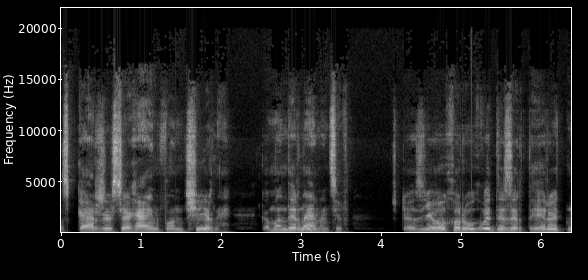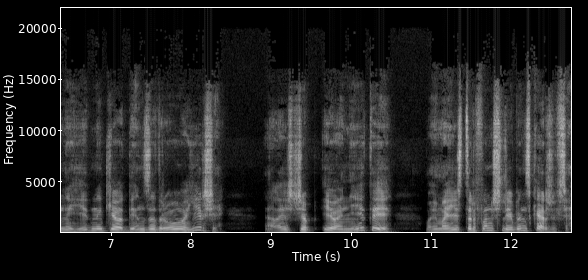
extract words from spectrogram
Скаржився Гайн фон Чірне, командир найманців, що з його хоругви дезертирують негідники один за другого гірші, але щоб іоніти, мій магістр фон Шлібен скаржився.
